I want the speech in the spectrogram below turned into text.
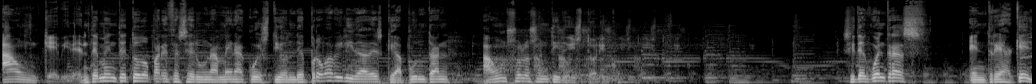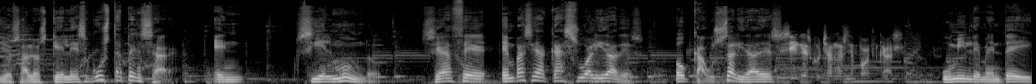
aunque evidentemente todo parece ser una mera cuestión de probabilidades que apuntan a un solo sentido histórico. Si te encuentras entre aquellos a los que les gusta pensar en si el mundo se hace en base a casualidades o causalidades, sigue escuchando este podcast. Humildemente y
